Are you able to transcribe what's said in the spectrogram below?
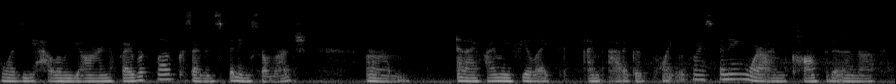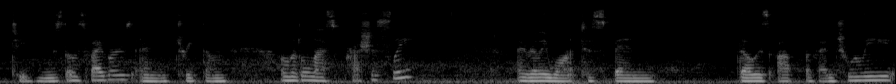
for the Hello Yarn Fiber Club because I've been spinning so much. Um, and I finally feel like I'm at a good point with my spinning where I'm confident enough to use those fibers and treat them a little less preciously. I really want to spin those up eventually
